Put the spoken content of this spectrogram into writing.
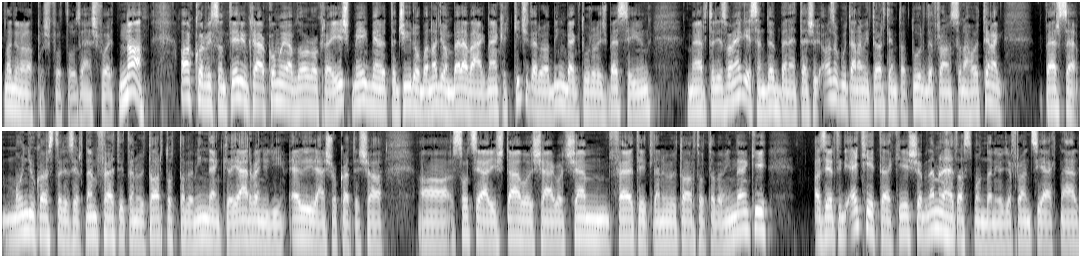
nagyon alapos fotózás volt. Na, akkor viszont térjünk rá a komolyabb dolgokra is. Még mielőtt a Giro-ban nagyon belevágnánk, egy kicsit erről a Bing Bang Tourról is beszéljünk, mert hogy ez valami egészen döbbenetes, hogy azok után, ami történt a Tour de France-on, ahol tényleg Persze mondjuk azt, hogy azért nem feltétlenül tartotta be mindenki a járványügyi előírásokat, és a, a szociális távolságot sem feltétlenül tartotta be mindenki. Azért így egy héttel később nem lehet azt mondani, hogy a franciáknál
